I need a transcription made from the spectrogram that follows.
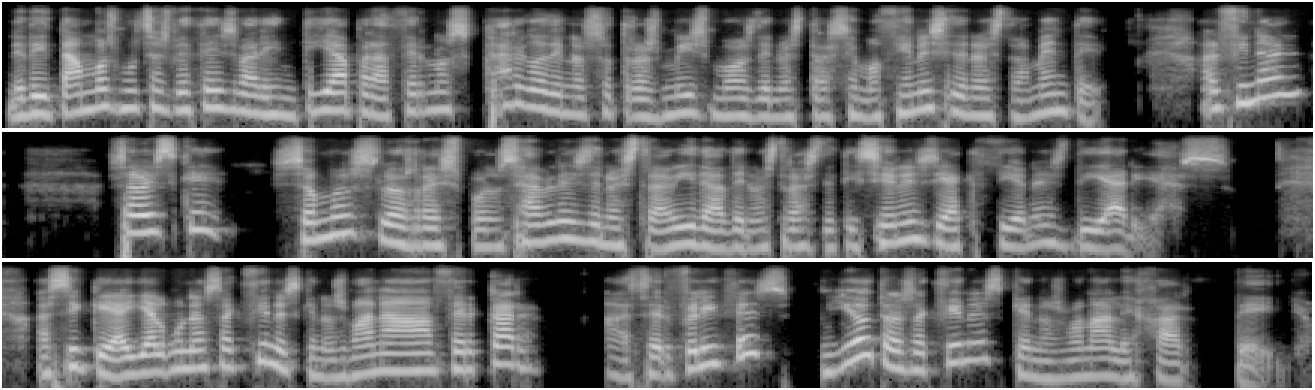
Necesitamos muchas veces valentía para hacernos cargo de nosotros mismos, de nuestras emociones y de nuestra mente. Al final, ¿sabes qué? Somos los responsables de nuestra vida, de nuestras decisiones y acciones diarias. Así que hay algunas acciones que nos van a acercar a ser felices y otras acciones que nos van a alejar de ello.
